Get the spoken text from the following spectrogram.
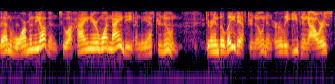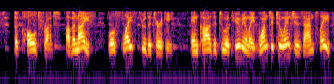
then warm in the oven to a high near 190 in the afternoon. During the late afternoon and early evening hours, the cold front of a knife will slice through the turkey and cause it to accumulate one to two inches on plates.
